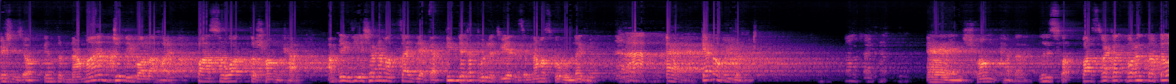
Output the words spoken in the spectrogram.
বেশি সওয়াব। কিন্তু নামাজ যদি বলা হয়, পাঁচ ওয়াক্ত সংখ্যা, আপনি যে এসা নামাজ চার দেখা তিন দেখা পড়লে ধুয়ে দিয়েছেন, নামাজ কবুল নাকি? হ্যাঁ কেন হইল না? সংখ্যা দ্বারা। যদি পাঁচ রাখাত পড়েন, তাতেও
